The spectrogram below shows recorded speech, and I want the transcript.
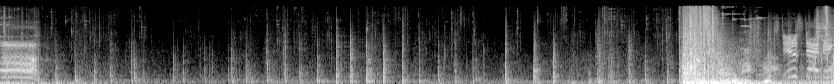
Ah! Still standing!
